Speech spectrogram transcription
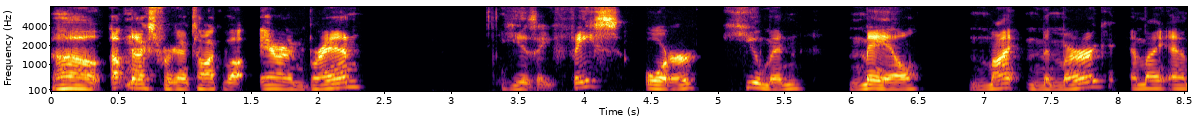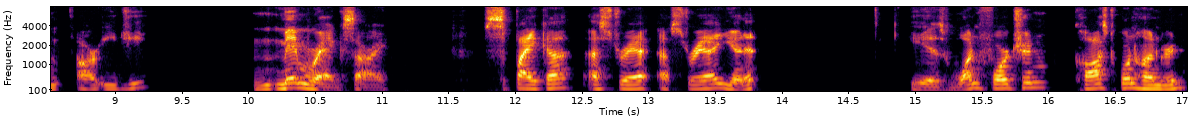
Uh, up next, we're going to talk about Aeron Brand. He is a face order human male Mimreg, M I M R E G, Mimreg, sorry, Spica Astrea, Astrea unit. He is one fortune, cost 100.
